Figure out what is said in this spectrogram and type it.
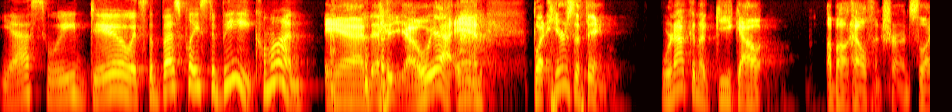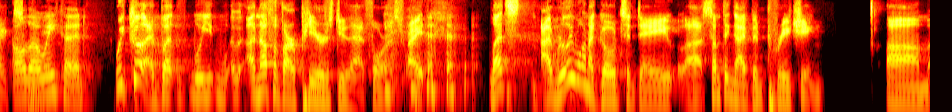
Yes, we do. It's the best place to be. Come on. and oh yeah, and but here's the thing. We're not going to geek out about health insurance like although we could. We could, but we enough of our peers do that for us, right? Let's I really want to go today uh, something I've been preaching um,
